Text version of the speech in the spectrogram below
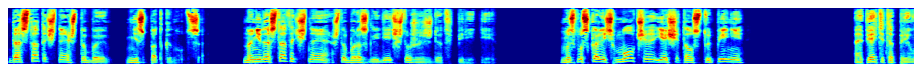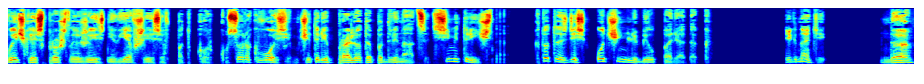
достаточное, чтобы не споткнуться, но недостаточное, чтобы разглядеть, что же ждет впереди. Мы спускались молча, я считал ступени. Опять эта привычка из прошлой жизни, въевшаяся в подкорку. Сорок восемь, четыре пролета по двенадцать. Симметрично. Кто-то здесь очень любил порядок. Игнатий. Да.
